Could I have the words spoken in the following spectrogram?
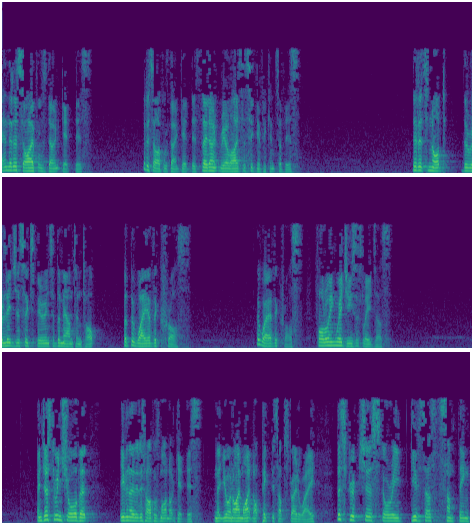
And the disciples don't get this. The disciples don't get this. They don't realize the significance of this. That it's not the religious experience of the mountaintop, but the way of the cross. The way of the cross, following where Jesus leads us. And just to ensure that, even though the disciples might not get this, and that you and I might not pick this up straight away, the scripture story gives us something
